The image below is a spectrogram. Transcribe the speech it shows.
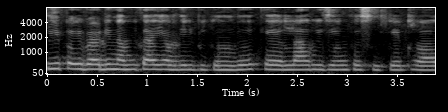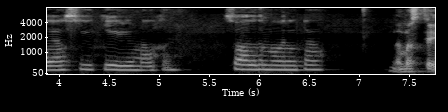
ഈ പരിപാടി നമുക്കായി അവതരിപ്പിക്കുന്നത് കേരള റീജിയണൽ ഫെസിലിറ്റേറ്ററായ ശ്രീ കെ യു മോഹൻ. സ്വാഗതം മോഹനട്ടോ നമസ്തേ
